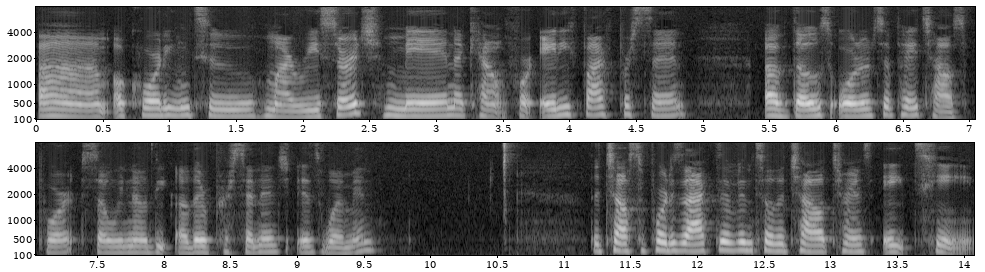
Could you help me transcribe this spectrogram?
Um, according to my research, men account for 85% of those ordered to pay child support. So we know the other percentage is women. The child support is active until the child turns 18.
